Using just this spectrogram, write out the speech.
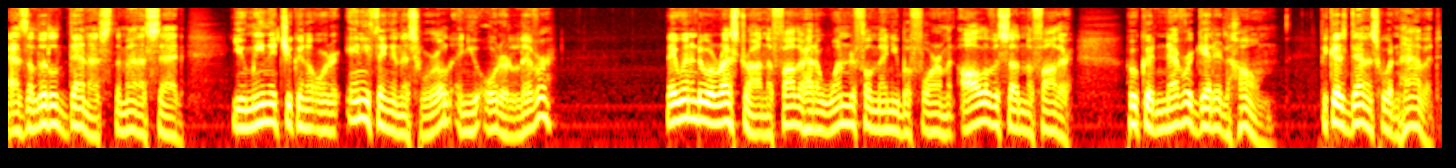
As the little Dennis, the menace said, You mean that you can order anything in this world and you order liver? They went into a restaurant and the father had a wonderful menu before him, and all of a sudden the father, who could never get it home, because Dennis wouldn't have it,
